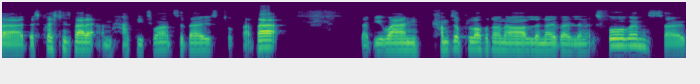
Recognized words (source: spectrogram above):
uh, there's questions about it, I'm happy to answer those. Talk about that. WWAN comes up a lot on our Lenovo Linux forum, so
